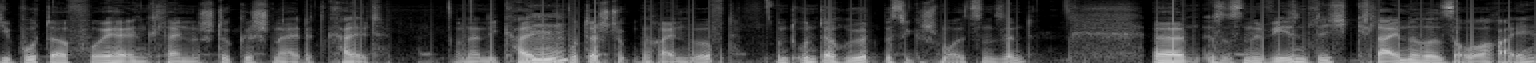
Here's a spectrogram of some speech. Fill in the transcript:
die Butter vorher in kleine Stücke schneidet, kalt und dann die kalten mhm. Butterstücken reinwirft und unterrührt, bis sie geschmolzen sind. Äh, es ist eine wesentlich kleinere Sauerei.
